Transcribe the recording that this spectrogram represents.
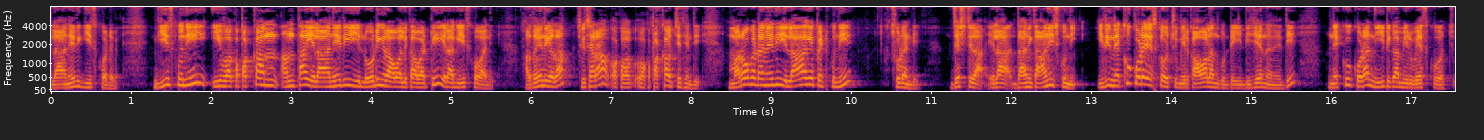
ఇలా అనేది గీసుకోవడమే. గీసుకుని ఈ ఒక పక్క అంతా ఇలా అనేది ఈ లోడింగ్ రావాలి కాబట్టి ఇలా గీసుకోవాలి. అర్థమైంది కదా? చూసారా ఒక ఒక పక్క వచ్చేసింది. మరొకటి అనేది ఇలాగే పెట్టుకుని చూడండి. జస్ట్ ఇలా ఇలా దానికి ఆనించుకుని ఇది నెక్కు కూడా వేసుకోవచ్చు. మీరు కావాలనుకుంటే ఈ డిజైన్ అనేది నెక్కు కూడా నీట్గా మీరు వేసుకోవచ్చు.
